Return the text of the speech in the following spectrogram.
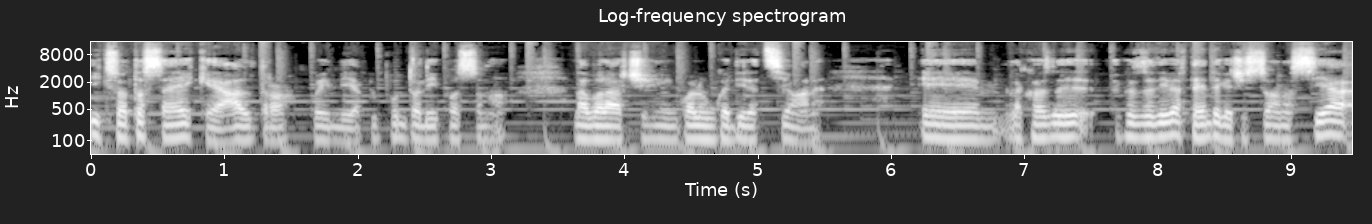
x86 che altro quindi a quel punto lì possono lavorarci in qualunque direzione e la cosa, la cosa, divertente è che ci sono sia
